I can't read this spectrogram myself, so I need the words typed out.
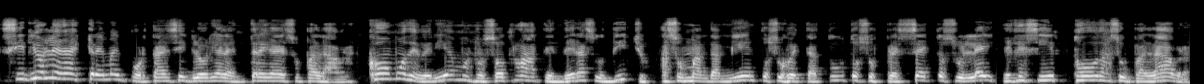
si Dios le da extrema importancia y gloria a la entrega de su palabra, ¿cómo deberíamos nosotros atender a sus dichos, a sus mandamientos, sus estatutos, sus preceptos, su ley, es decir, toda su palabra?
